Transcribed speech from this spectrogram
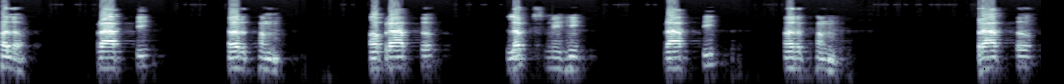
ફલ, પ્રાપ્તિ, અર્થમ, અપ્રાપ્ત, લક્ષ્મી, પ્રાપ્તિ, અર્થમ, પ્રાપ્ત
